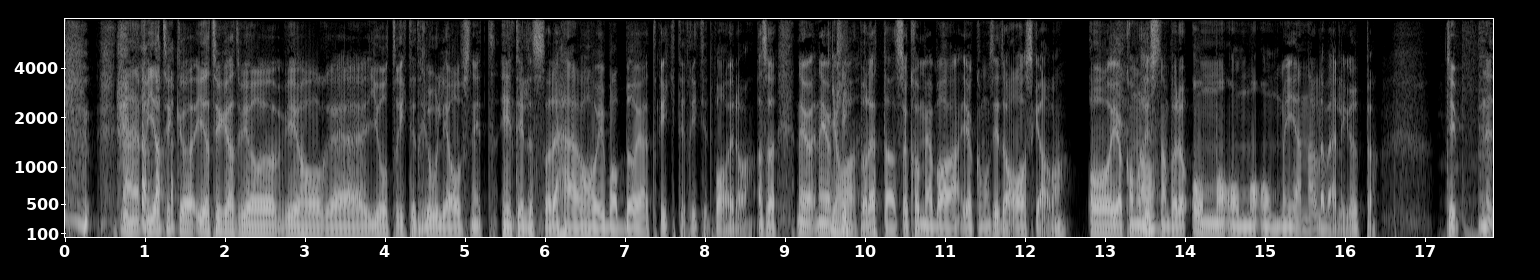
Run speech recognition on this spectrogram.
Nej, men jag tycker, jag tycker att vi har, vi har eh, gjort riktigt roliga avsnitt hittills och det här har ju bara börjat riktigt, riktigt bra idag. Alltså, när jag, när jag Ja. klipper detta så kommer jag bara, jag kommer sitta och asgarva. Och jag kommer Ja. lyssna på det om och om och om igen när det väl ligger uppe. Typ nu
